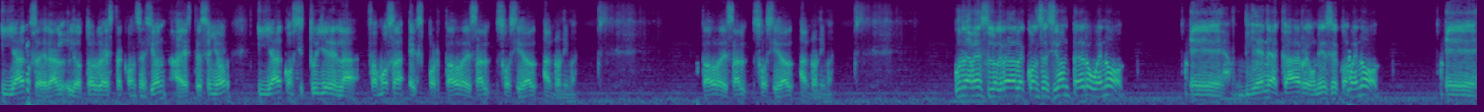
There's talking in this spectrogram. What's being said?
y ya el federal le otorga esta concesión a este señor y ya constituye la famosa exportadora de sal Sociedad Anónima de sal Sociedad Anónima. Una vez lograda la concesión, Pedro, bueno, eh, viene acá a reunirse con, bueno, eh,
